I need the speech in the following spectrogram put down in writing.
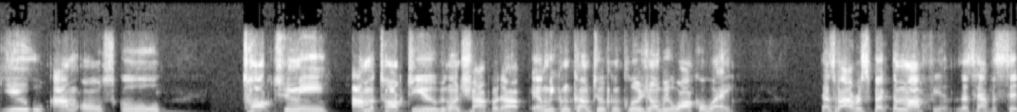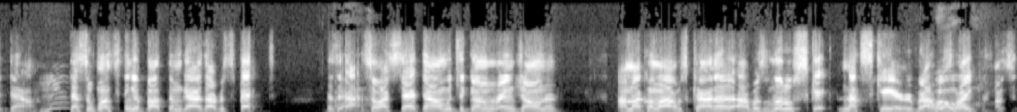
you. I'm old school. Talk to me. I'm gonna talk to you. We're gonna chop it up, and we can come to a conclusion. and We walk away. That's why I respect the mafia. Let's have a sit down. Mm-hmm. That's the one thing about them guys I respect. So I sat down with the gun range owner. I'm not gonna lie. I was kind of, I was a little scared, not scared, but I was Whoa. like, I was,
